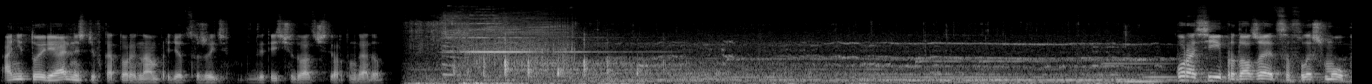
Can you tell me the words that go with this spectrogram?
а не той реальностью, в которой нам придется жить в 2024 году. По России продолжается флешмоб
